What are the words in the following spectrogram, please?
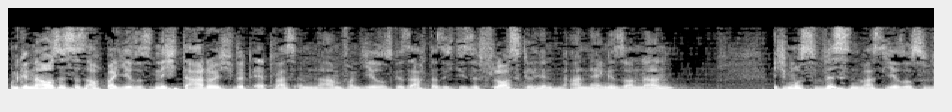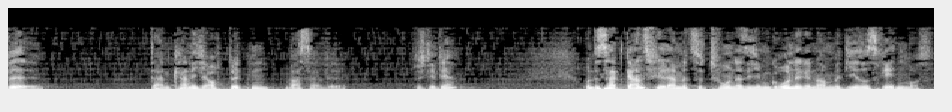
Und genauso ist es auch bei Jesus. Nicht dadurch wird etwas im Namen von Jesus gesagt, dass ich diese Floskel hinten anhänge, sondern ich muss wissen, was Jesus will. Dann kann ich auch bitten, was er will. Versteht ihr? Und es hat ganz viel damit zu tun, dass ich im Grunde genommen mit Jesus reden muss.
